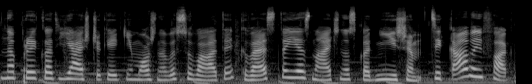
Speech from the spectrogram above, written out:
наприклад, ящики, які можна висувати, квест стає значно складнішим. Цікавий факт:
